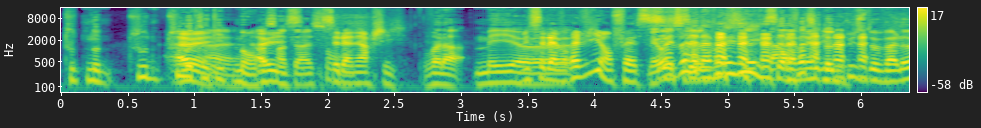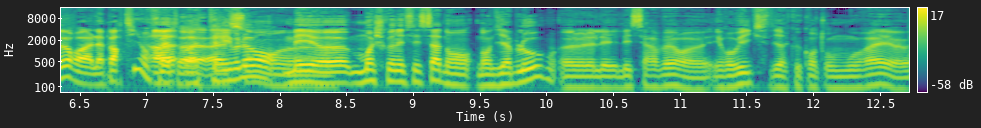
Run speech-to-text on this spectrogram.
toutes nos tout, tout Ah notre oui, équipement. ah oui, c'est c'est intéressant. c'est l'anarchie. Voilà, mais Mais c'est la vraie vie en fait. Mais ouais, c'est la vraie vie, en fait, ça donne plus de valeur à la partie, en Ah, fait. à terriblement. son, euh, Mais euh, moi, je connaissais ça dans, dans Diablo, euh, les, les serveurs euh, héroïques, c'est-à-dire que quand on mourait, euh,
